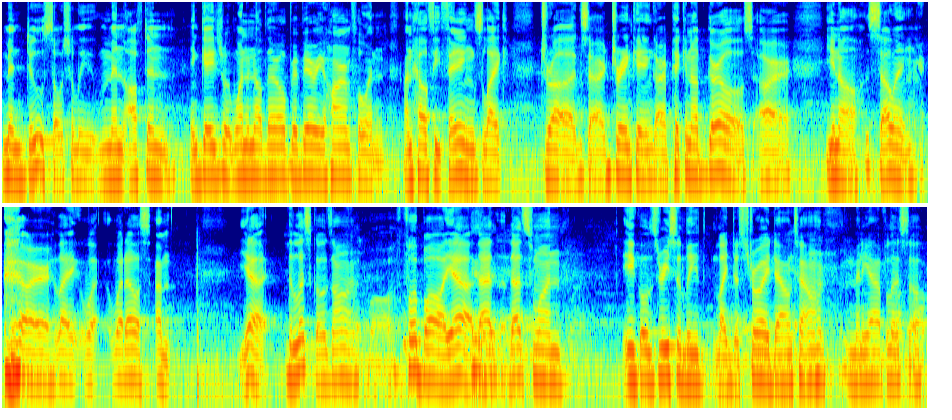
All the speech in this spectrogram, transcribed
men do socially. Men often engage with one another over very harmful and unhealthy things like drugs or drinking or picking up girls or you know selling or like what what else um yeah the list goes on football, football yeah that that's one eagles recently like destroyed downtown minneapolis so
